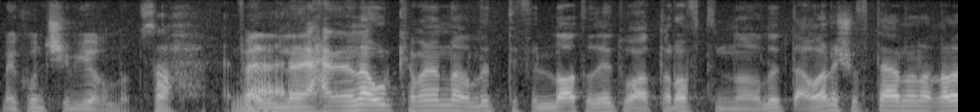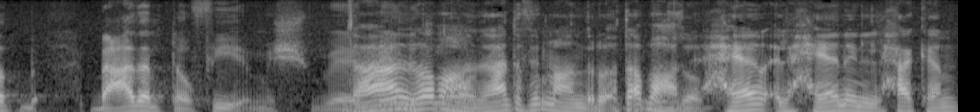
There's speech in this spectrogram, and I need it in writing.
ما يكونش بيغلط صح فانا يعني أنا أقول كمان أنا غلطت في اللقطة ديت واعترفت إن أنا غلطت أو أنا شفتها إن أنا غلط بعدم توفيق مش بقلة طبعا. ده توفيق من عند طبعا. أحيانا أحيانا الحكم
